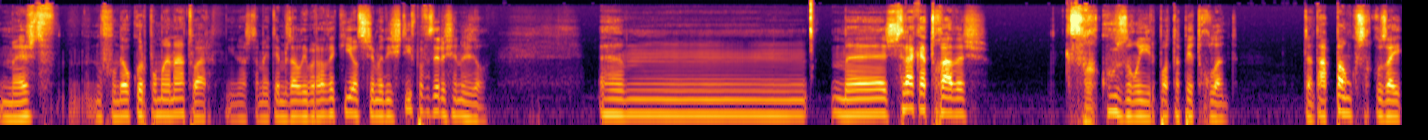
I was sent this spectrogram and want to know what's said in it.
Mas no fundo é o corpo humano a atuar. E nós também temos a liberdade aqui ao sistema digestivo para fazer as cenas dele. Hum, mas será que há torradas que se recusam a ir para o tapete rolante? Portanto, há pão que se recusa a ir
